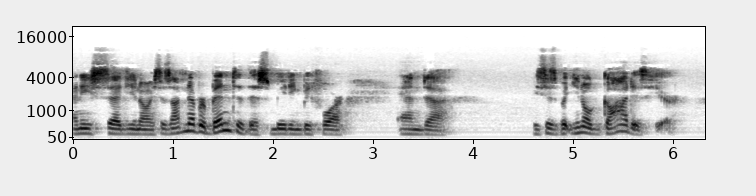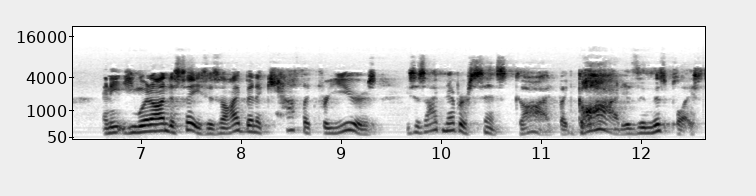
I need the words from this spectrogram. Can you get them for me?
and he said, You know, he says, I've never been to this meeting before. And uh, he says, But you know, God is here. And he, he went on to say, He says, I've been a Catholic for years. He says, I've never sensed God, but God is in this place.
